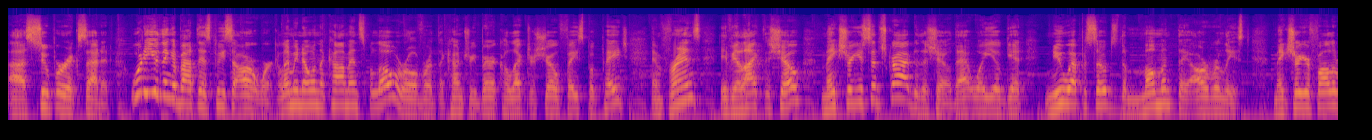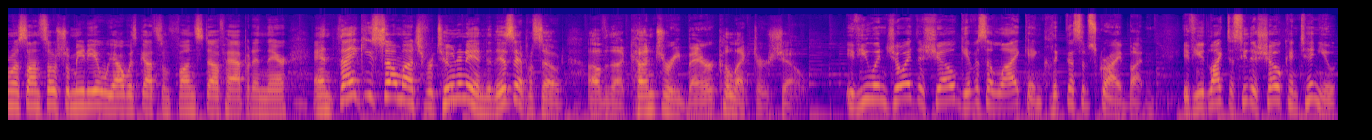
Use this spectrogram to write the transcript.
Uh, super excited. What do you think about this piece of artwork? Let me know in the comments below or over at the Country Bear Collector Show Facebook page. And friends, if you like the show, make sure you subscribe to the show. That way you'll get new episodes the moment they are released. Make sure you're following us on social media. We always got some fun stuff happening there. And thank you so much for tuning in to this episode of the Country Bear Collector Show. If you enjoyed the show, give us a like and click the subscribe button. If you'd like to see the show continue,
